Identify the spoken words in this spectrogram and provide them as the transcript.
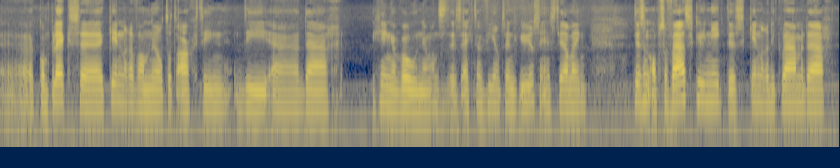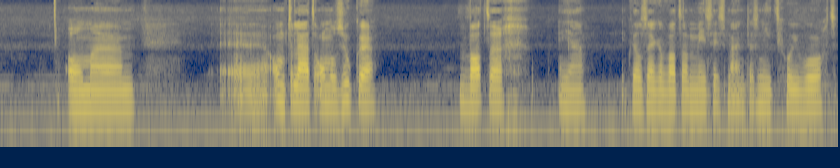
uh, complexe kinderen van 0 tot 18 die uh, daar gingen wonen. Want het is echt een 24 uur instelling. Het is een observatiekliniek, dus kinderen die kwamen daar om, uh, uh, om te laten onderzoeken wat er, ja, ik wil zeggen wat er mis is, maar dat is niet het goede woord.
